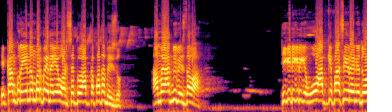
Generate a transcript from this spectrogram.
एक काम करो ये नंबर पे ना ये व्हाट्सएप पे आपका पता भेज दो। हाँ मैं आदमी भेजता हुआ ठीक है ठीक है ठीक है वो आपके पास ही रहने दो।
